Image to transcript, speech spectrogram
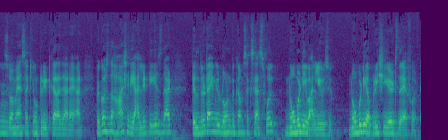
so हमें ऐसा क्यों ट्रीट करा जा रहा है यार? Because the harsh reality is that till the time you don't become successful nobody values you nobody appreciates the effort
